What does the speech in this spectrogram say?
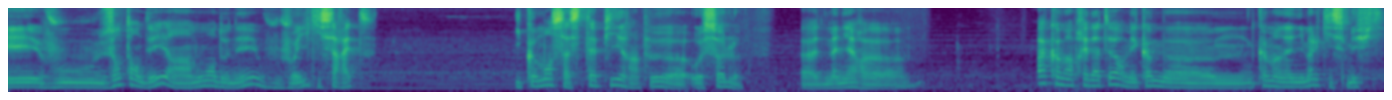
Et vous entendez à un moment donné, vous voyez qu'il s'arrête. Il commence à se tapir un peu euh, au sol euh, de manière. euh, pas comme un prédateur, mais comme, un animal qui se méfie.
